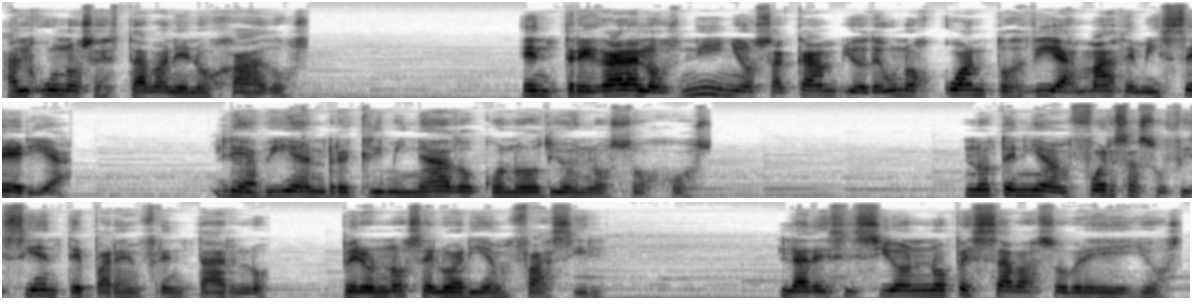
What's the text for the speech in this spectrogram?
Algunos estaban enojados. Entregar a los niños a cambio de unos cuantos días más de miseria, le habían recriminado con odio en los ojos. No tenían fuerza suficiente para enfrentarlo, pero no se lo harían fácil. La decisión no pesaba sobre ellos,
